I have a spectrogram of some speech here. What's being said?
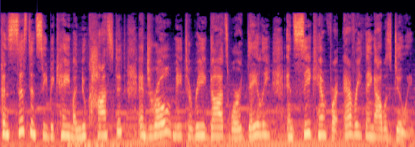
Consistency became a new constant and drove me to read God's Word daily and seek Him for everything I was doing.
